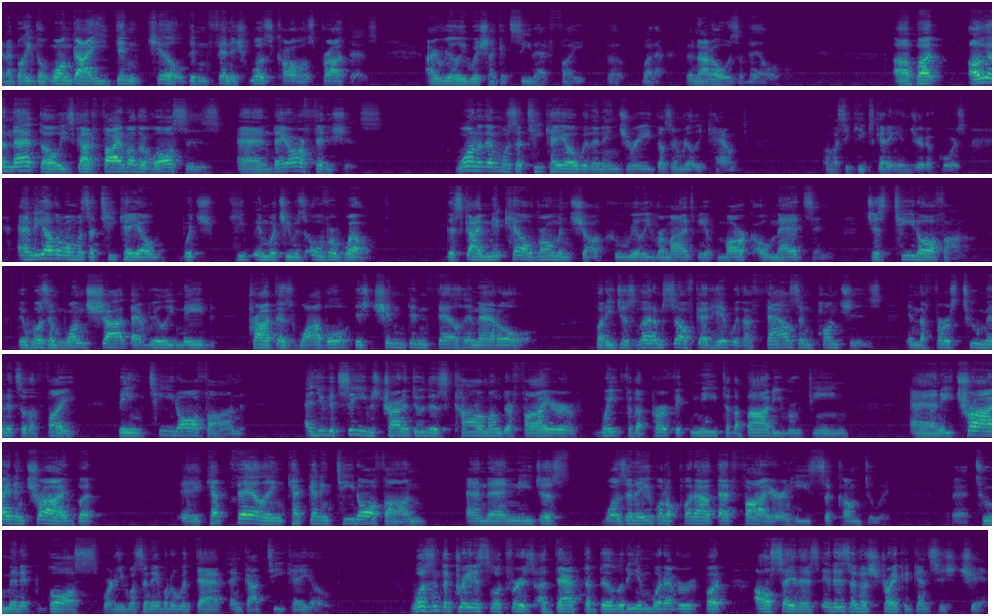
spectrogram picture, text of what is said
And I believe the one guy he didn't kill, didn't finish, was Carlos Prates. I really wish I could see that fight, but whatever. They're not always available. Uh, but other than that, though, he's got five other losses, and they are finishes. One of them was a TKO with an injury, doesn't really count, unless he keeps getting injured, of course. And the other one was a TKO, which he in which he was overwhelmed. This guy Mikhail Romanchuk, who really reminds me of Mark O. Madsen, just teed off on him. There wasn't one shot that really made Prates wobble. His chin didn't fail him at all. But he just let himself get hit with a thousand punches in the first two minutes of the fight, being teed off on. And you could see he was trying to do this calm under fire, wait for the perfect knee to the body routine. And he tried and tried, but it kept failing, kept getting teed off on. And then he just wasn't able to put out that fire and he succumbed to it a two minute loss where he wasn't able to adapt and got TKO'd. Wasn't the greatest look for his adaptability and whatever, but I'll say this it isn't a strike against his chin.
